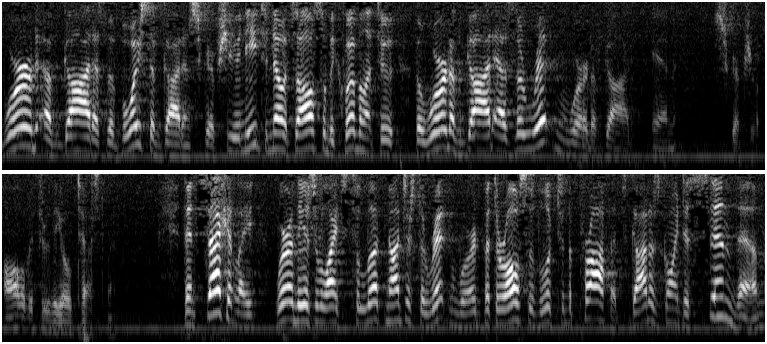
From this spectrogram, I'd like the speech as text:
Word of God as the voice of God in Scripture, you need to know it's also equivalent to the Word of God as the written Word of God in Scripture, all the way through the Old Testament. Then, secondly, where are the Israelites to look? Not just the written Word, but they're also to look to the prophets. God is going to send them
